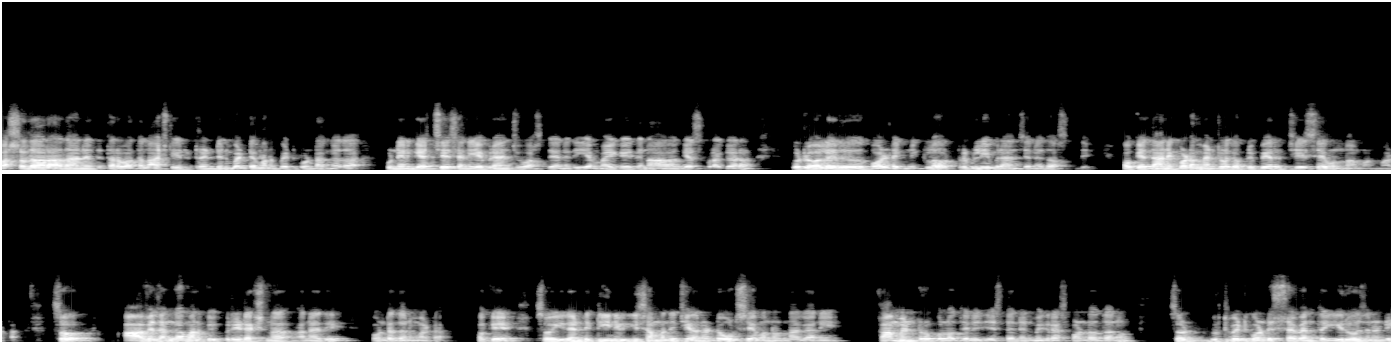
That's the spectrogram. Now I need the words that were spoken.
వస్తుందా రాదా అనేది తర్వాత లాస్ట్ ఇయర్ ట్రెండ్ని బట్టే మనం పెట్టుకుంటాం కదా. ఇప్పుడు నేను గెస్ చేశాను ఏ బ్రాంచ్ వస్తుంది అనేది. ఎంఐకి అయితే నా గెస్ ప్రకారం గుడ్లవల్లేరు పాలిటెక్నిక్లో ట్రిపుల్ ఈ బ్రాంచ్ అనేది వస్తుంది. ఓకే దానికి కూడా మెంటల్గా ప్రిపేర్ చేసే ఉన్నాం అన్నమాట సో ఆ విధంగా మనకి ప్రిడక్షన్ అనేది ఉంటది అనమాట ఓకే సో ఇదండి. దీనికి సంబంధించి ఏమైనా డౌట్స్ ఏమైనా ఉన్నా కానీ కామెంట్ రూపంలో తెలియజేస్తే నేను మీకు రెస్పాండ్ అవుతాను. సో గుర్తుపెట్టుకోండి సెవెంత్ ఈ రోజు నుండి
